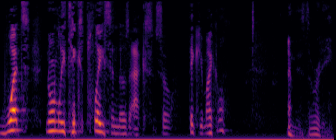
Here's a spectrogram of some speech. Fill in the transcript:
what normally takes place in those acts. So, thank you, Michael. I'm the authority.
